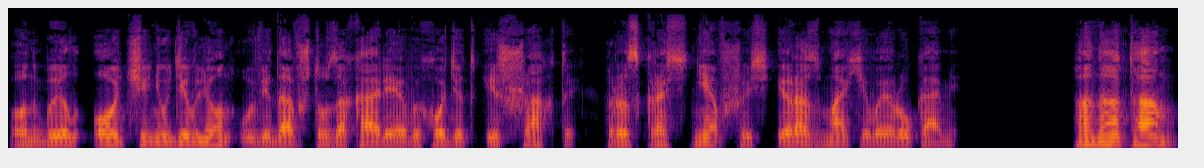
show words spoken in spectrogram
он был очень удивлен, увидав, что Захария выходит из шахты, раскрасневшись и размахивая руками. — Она там!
